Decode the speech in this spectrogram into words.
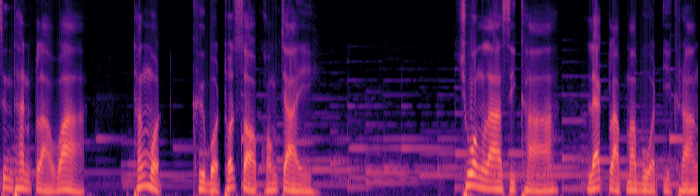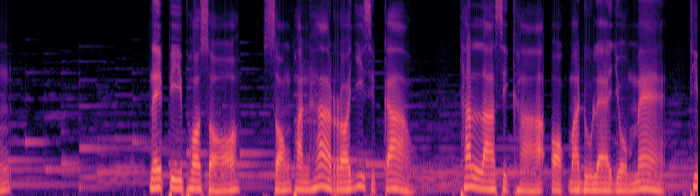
ซึ่งท่านกล่าวว่า ทั้งหมดคือบททดสอบของใจ ช่วงลาสิกขา และกลับมาบวชอีกครั้ง ในปีพศ 2529 ท่านลาสิกขาออกมาดูแลโยมแม่ที่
